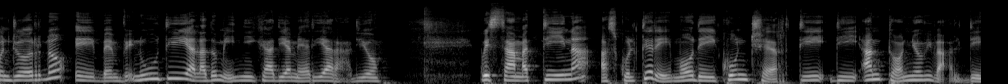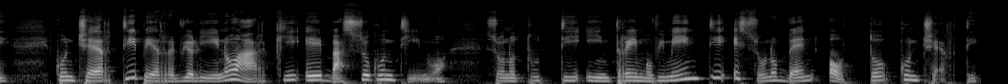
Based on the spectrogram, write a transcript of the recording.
Buongiorno e benvenuti alla domenica di Ameria Radio. Questa mattina ascolteremo dei concerti di Antonio Vivaldi, concerti per violino, archi e basso continuo. Sono tutti in tre movimenti e sono ben otto concerti.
